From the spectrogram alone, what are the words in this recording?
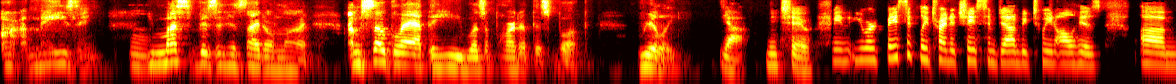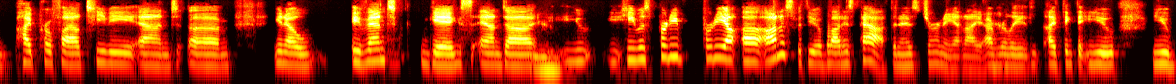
are amazing. Mm. You must visit his site online. I'm so glad that he was a part of this book. Really. Yeah, me too. I mean, you were basically trying to chase him down between all his um, high profile TV and, um, you know, event gigs and uh, mm. you he was pretty pretty uh, honest with you about his path and his journey and I, I really i think that you you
